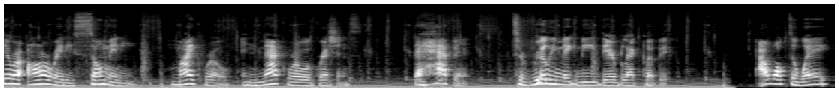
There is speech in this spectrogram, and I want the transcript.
There were already so many micro and macro aggressions that happened to really make me their black puppet. I walked away,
